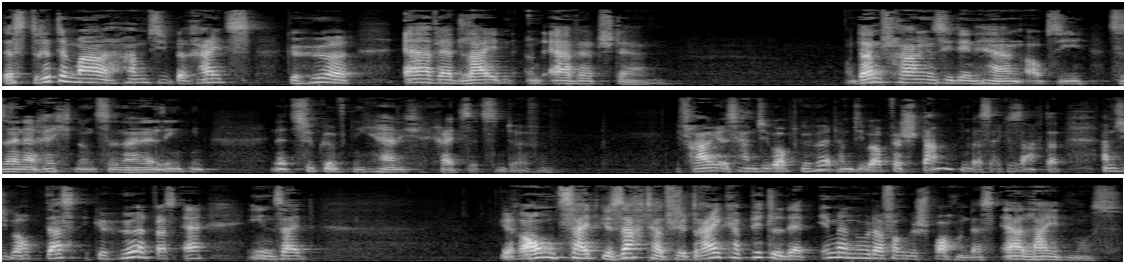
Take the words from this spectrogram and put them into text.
Das dritte Mal haben sie bereits gehört, er wird leiden und er wird sterben. Und dann fragen sie den Herrn, ob sie zu seiner Rechten und zu seiner Linken in der zukünftigen Herrlichkeit sitzen dürfen. Die Frage ist, haben sie überhaupt gehört? Haben sie überhaupt verstanden, was er gesagt hat? Haben sie überhaupt das gehört, was er ihnen seit geraumer Zeit gesagt hat? Für drei Kapitel, hat immer nur davon gesprochen, dass er leiden muss.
